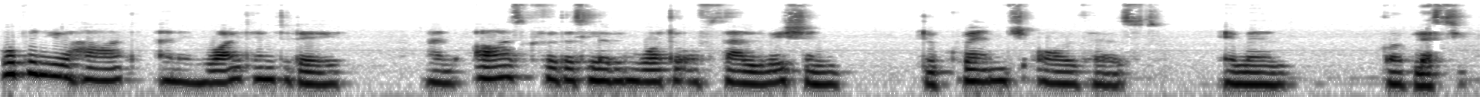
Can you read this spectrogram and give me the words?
Open your heart and invite Him today and ask for this living water of salvation to quench all thirst. Amen. God bless you.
